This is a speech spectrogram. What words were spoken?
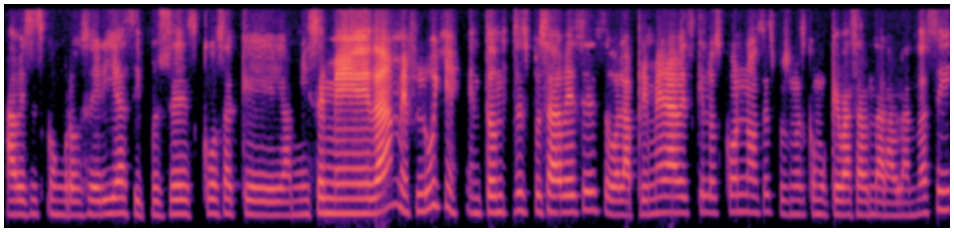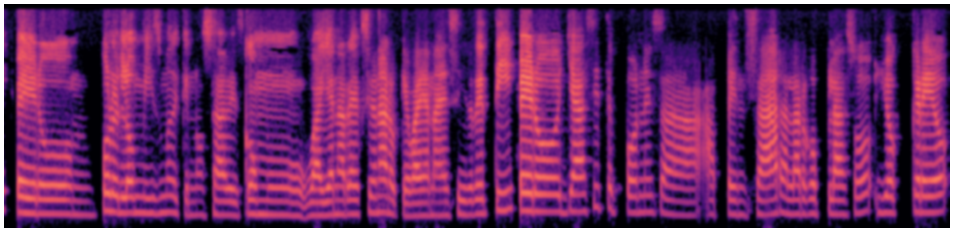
a veces con groserías y pues es cosa que a mí se me da, me fluye. Entonces, pues a veces o la primera vez que los conoces, pues no es como que vas a andar hablando así, pero por lo mismo de que no sabes cómo vayan a reaccionar o qué vayan a decir de ti, pero ya si te pones a, a pensar a largo plazo, yo creo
